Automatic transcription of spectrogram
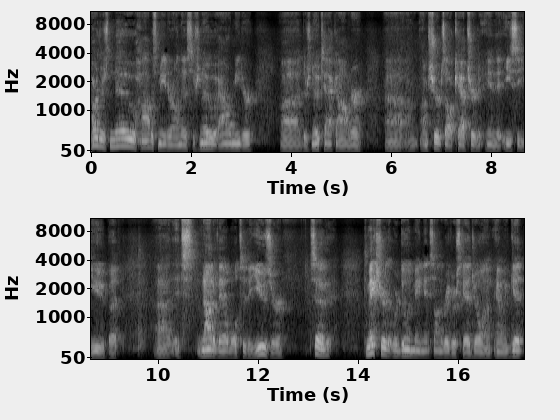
However, there's no Hobbs meter on this. There's no hour meter. Uh, there's no tachometer. Uh, I'm, I'm, sure it's all captured in the ECU, but uh, it's not available to the user. So to make sure that we're doing maintenance on the regular schedule and, and we get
